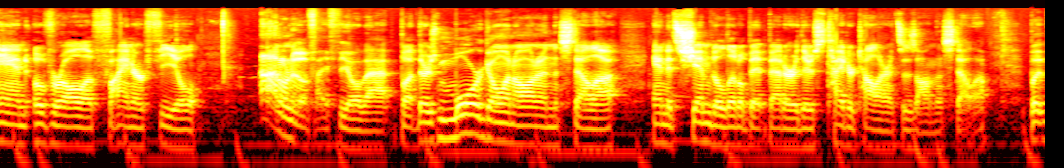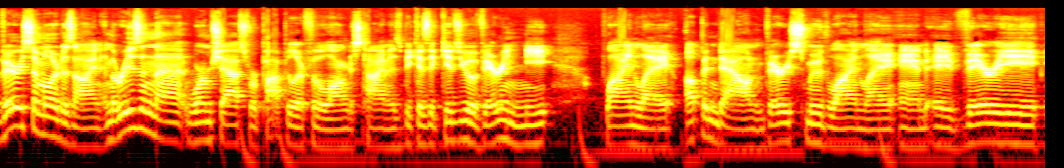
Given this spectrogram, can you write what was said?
and overall a finer feel. I don't know if I feel that, but there's more going on in the Stella and it's shimmed a little bit better. There's tighter tolerances on the Stella but very similar design. And the reason that worm shafts were popular for the longest time is because it gives you a very neat line lay, up and down, very smooth line lay, and a very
